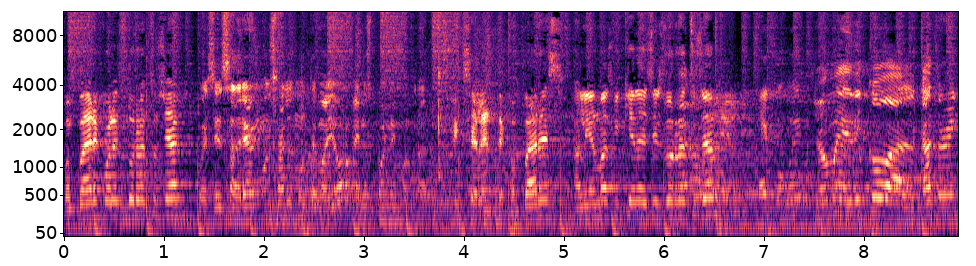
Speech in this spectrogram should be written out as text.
Compadre, ¿cuál es tu red social? Pues es Adrián González Montemayor, ahí nos pueden encontrar. Excelente, compadres. ¿Alguien más que quiera decir su red social? Yo me dedico al catering,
